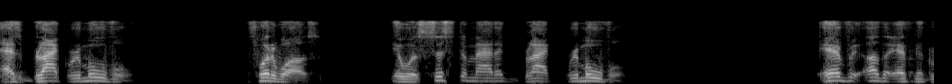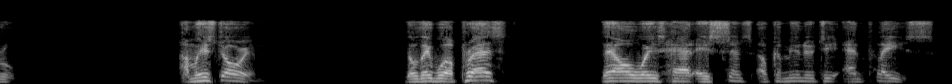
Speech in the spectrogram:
as black removal. That's what it was. It was systematic black removal. Every other ethnic group. I'm a historian. Though they were oppressed, they always had a sense of community and place.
